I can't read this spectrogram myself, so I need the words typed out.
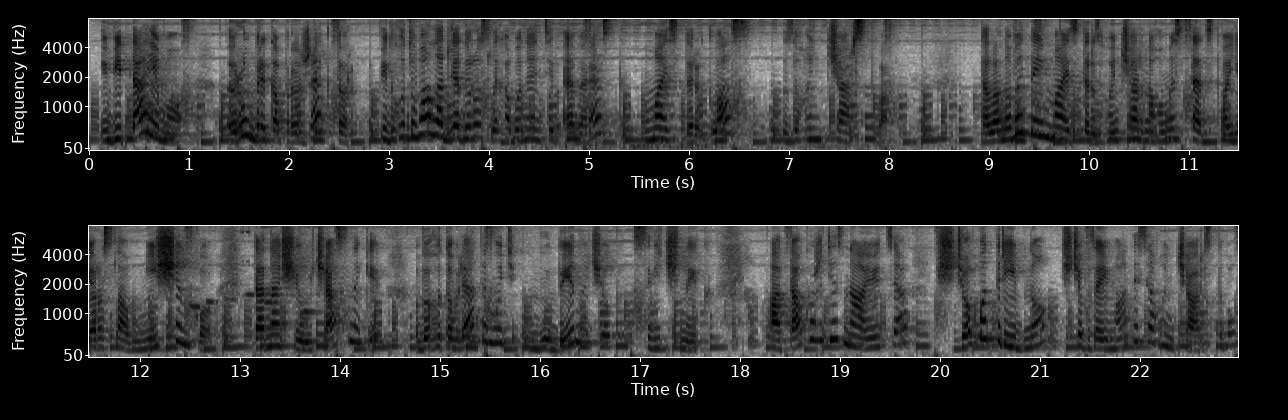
Вітаємо! Рубрика Прожектор підготувала для дорослих абонентів Еверест майстер-клас з гончарства. Талановитий майстер з гончарного мистецтва Ярослав Міщенко та наші учасники виготовлятимуть будиночок свічник, а також дізнаються, що потрібно, щоб займатися гончарством,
